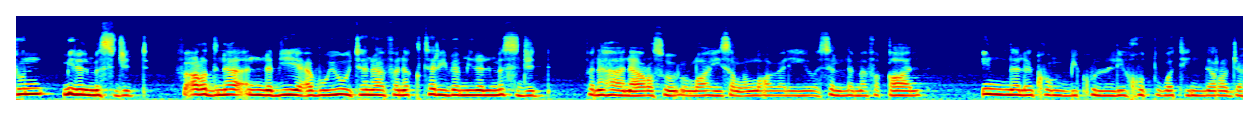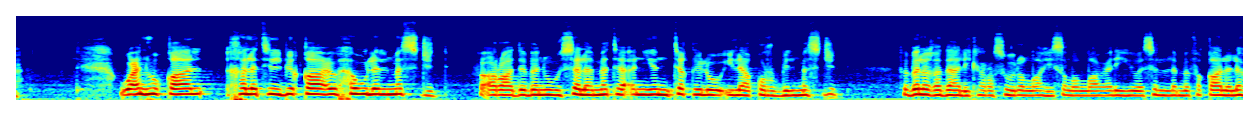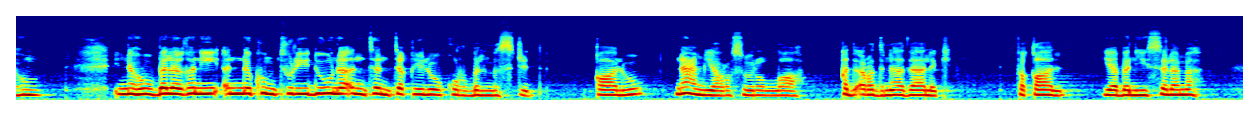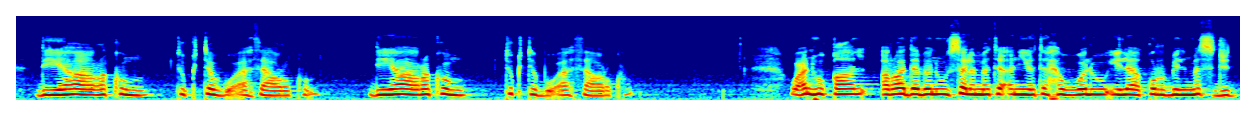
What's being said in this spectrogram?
من المسجد فأردنا أن نبيع بيوتنا فنقترب من المسجد. فنهانا رسول الله صلى الله عليه وسلم فقال إن لكم بكل خطوة درجة. وعنه قال خلت البقاع حول المسجد فأراد بنو سلمة أن ينتقلوا إلى قرب المسجد. فبلغ ذلك رسول الله صلى الله عليه وسلم فقال لهم إنه بلغني أنكم تريدون أن تنتقلوا قرب المسجد. قالوا نعم يا رسول الله قد أردنا ذلك. فقال يا بني سلمة دياركم تكتب آثاركم. دياركم تكتب آثاركم. وعنه قال أراد بنو سلمة أن يتحولوا إلى قرب المسجد.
